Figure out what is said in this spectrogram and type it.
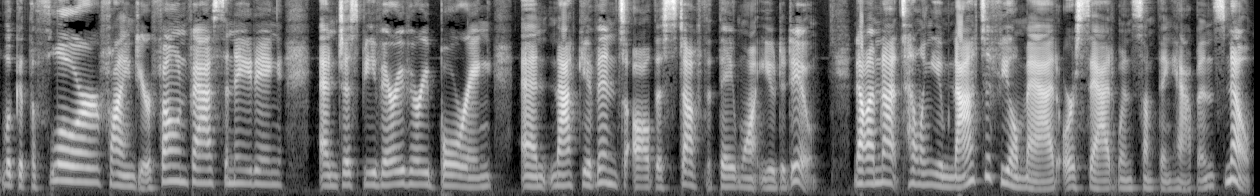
look at the floor, find your phone fascinating, and just be very, very boring and not give in to all the stuff that they want you to do. Now, I'm not telling you not to feel mad or sad when something happens. No,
